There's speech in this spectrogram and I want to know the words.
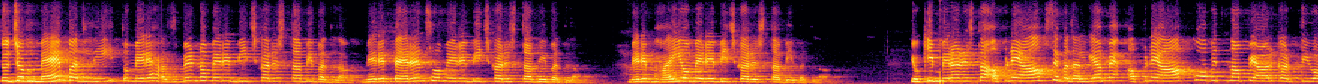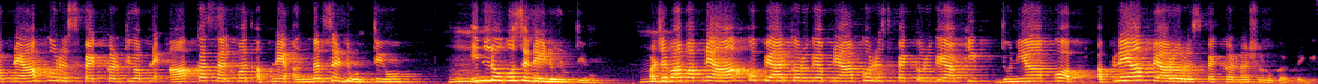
तो जब मैं बदली तो मेरे हस्बैंड और मेरे बीच का रिश्ता भी बदला मेरे पेरेंट्स और मेरे बीच का रिश्ता भी बदला मेरे हाँ। भाई और मेरे बीच का रिश्ता भी बदला क्योंकि मेरा रिश्ता अपने आप से बदल गया। मैं अपने आप को अब इतना प्यार करती हूँ अपने आप को रिस्पेक्ट करती हूँ अपने आप का सेल्फ वर्थ अपने अंदर से ढूंढती हूँ। हम्म। इन लोगों से नहीं ढूंढती हूँ। और जब आप अपने आप को प्यार करोगे अपने आप को रिस्पेक्ट करोगे आपकी दुनिया आपको अपने आप प्यार और रिस्पेक्ट करना शुरू कर देगी।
